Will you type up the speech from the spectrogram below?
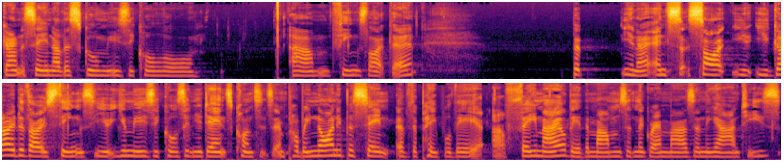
going to see another school musical or um, things like that. You know, and so, so you, you go to those things, your, your musicals and your dance concerts, and probably 90% of the people there are female. They're the mums and the grandmas and the aunties.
